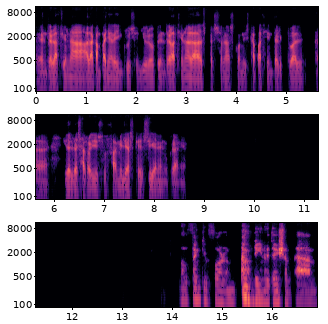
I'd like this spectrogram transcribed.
en relación a, la campaña de Inclusion Europe, en relación a las personas con discapacidad intelectual eh, y del desarrollo y sus familias que siguen en Ucrania. Well, thank you for um, the invitation um,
